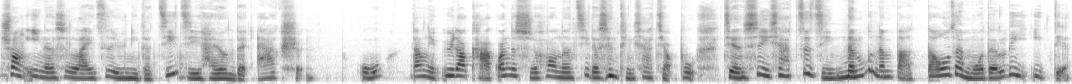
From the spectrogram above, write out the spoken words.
创意呢是来自于你的积极，还有你的 action。五，当你遇到卡关的时候呢，记得先停下脚步，检视一下自己能不能把刀再磨得利一点，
